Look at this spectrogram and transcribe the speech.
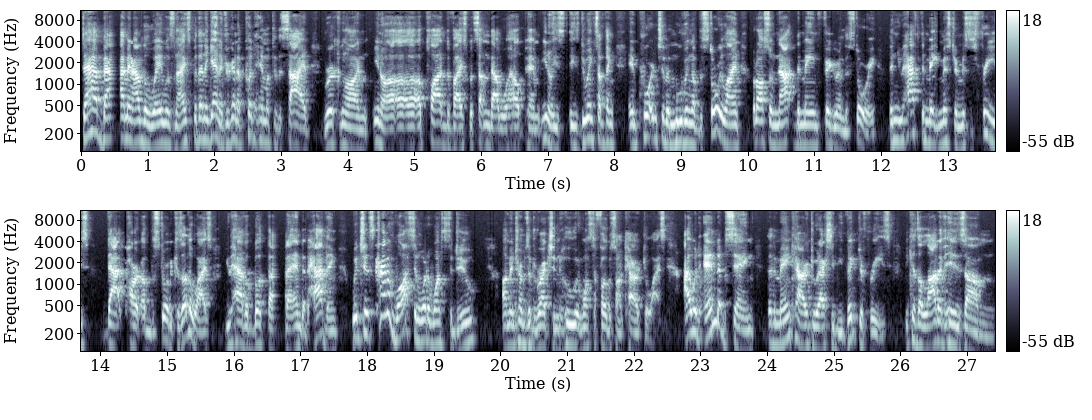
to have Batman out of the way was nice. But then again, if you're going to put him up to the side, working on you know a, a, plot device, but something that will help him, you know, he's he's doing something important to the moving of the storyline, but also not the main figure in the story. Then you have to make Mister and Mrs. Freeze that part of the story because otherwise you have a book that I end up having, which is kind of lost in what it wants to do. Um, in terms of direction, who it wants to focus on character wise, I would end up saying that the main character would actually be Victor Freeze because a lot of his um,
